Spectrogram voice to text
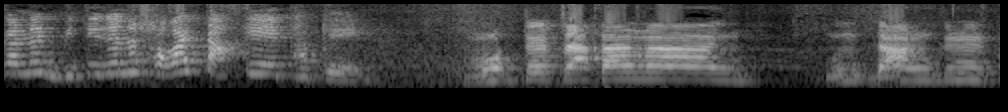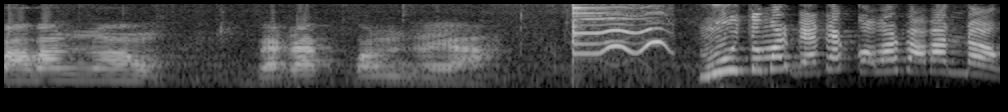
কানের বিতি যেন সবাই তাকিয়ে থাকে। মোটে টাকা নাই মুই দান কিনে পাবার নও বেটা কম যায় মুই তোমার বেটা কবার পাবার নং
